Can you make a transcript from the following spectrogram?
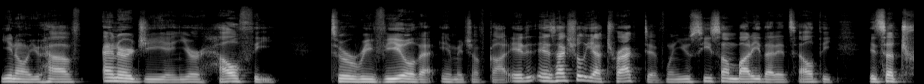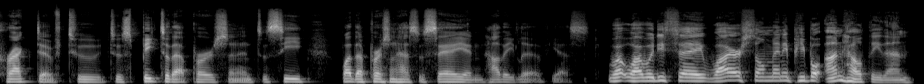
you know, you have energy and you're healthy to reveal that image of God. It is actually attractive when you see somebody that it's healthy. It's attractive to to speak to that person and to see what that person has to say and how they live. Yes. What, why would you say, why are so many people unhealthy then?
